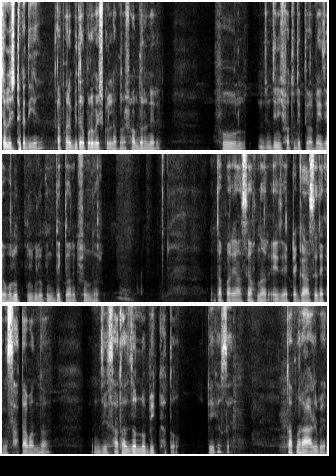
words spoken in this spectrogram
চল্লিশ টাকা দিয়ে। তারপরে ভিতরে প্রবেশ করলে আপনারা সব ধরনের ফুল, জিনিসপত্র দেখতে পারবেন। এই যে হলুদ ফুলগুলো কিন্তু দেখতে অনেক সুন্দর। তারপরে আছে আপনার, এই যে একটা গাছে দেখেন ছাতা বান্ধা যে ছাতার জন্য বিখ্যাত ঠিক আছে? তো আপনারা আসবেন।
